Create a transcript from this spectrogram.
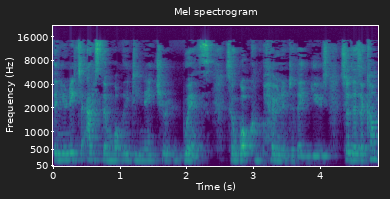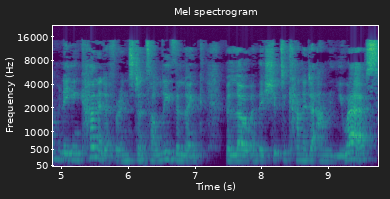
then you need to ask them what they denature it with. So what component do they use? So there's a company in Canada, for instance, I'll leave the link below, and they ship to Canada and the US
